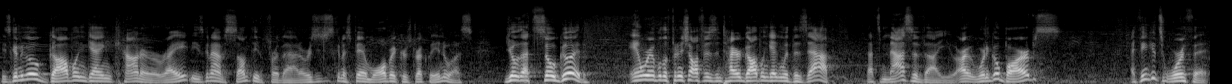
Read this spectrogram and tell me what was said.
he's going to go Goblin Gang counter, right? He's going to have something for that, or is he just going to spam wall breakers directly into us? Yo, that's so good. And we're able to finish off his entire Goblin Gang with the Zap. That's massive value. All right, we're going to go Barbs. I think it's worth it.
